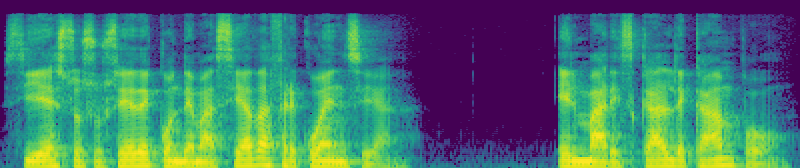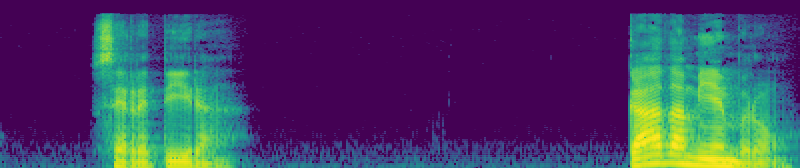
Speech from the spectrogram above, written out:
si esto sucede con demasiada frecuencia, el mariscal de campo se retira. Cada miembro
